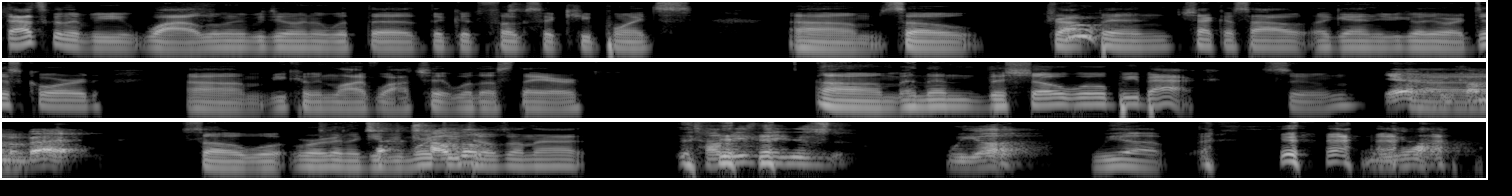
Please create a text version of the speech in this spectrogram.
that's gonna be wild. We're gonna be doing it with the the good folks at Queuepoints. Um so drop Ooh. in, check us out. Again, if you go to our Discord, um, you can live watch it with us there. Um, and then the show will be back soon. yeah, Uh, coming back. So we're, we're gonna give you more Tell them- details on that. Tell these niggas we up. We up. We up.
